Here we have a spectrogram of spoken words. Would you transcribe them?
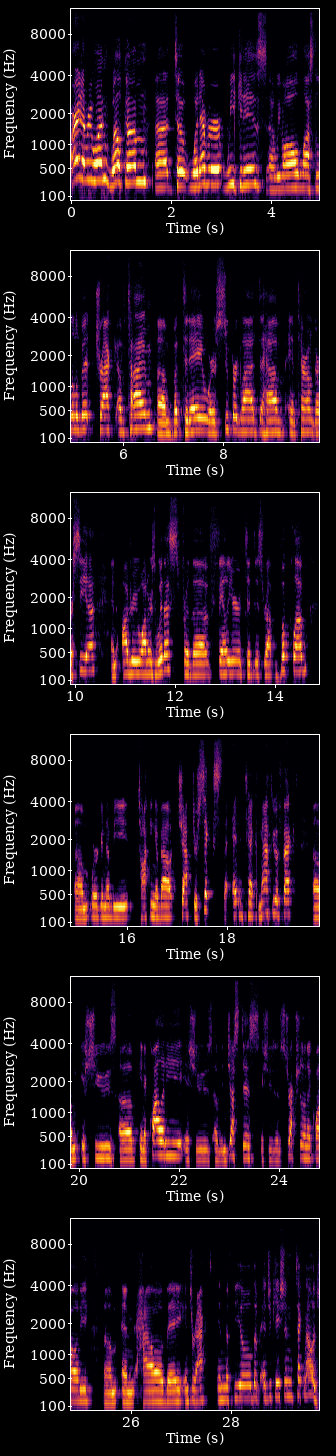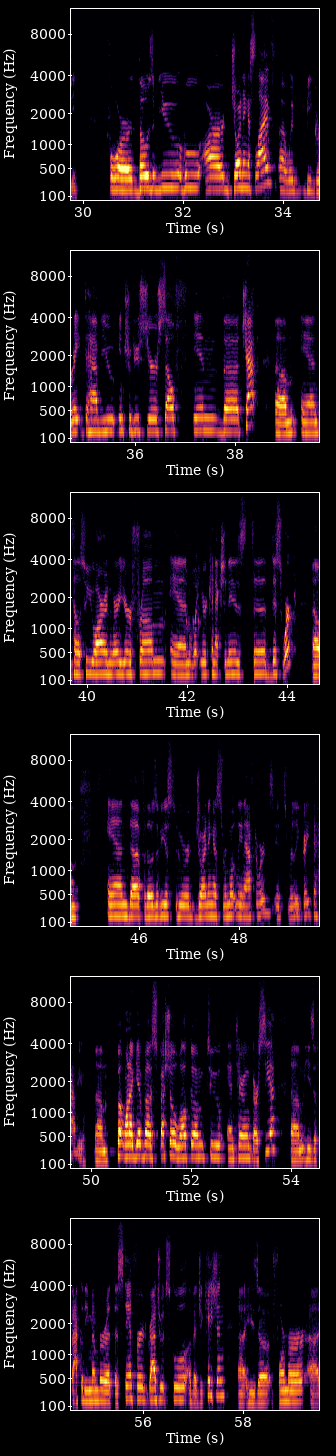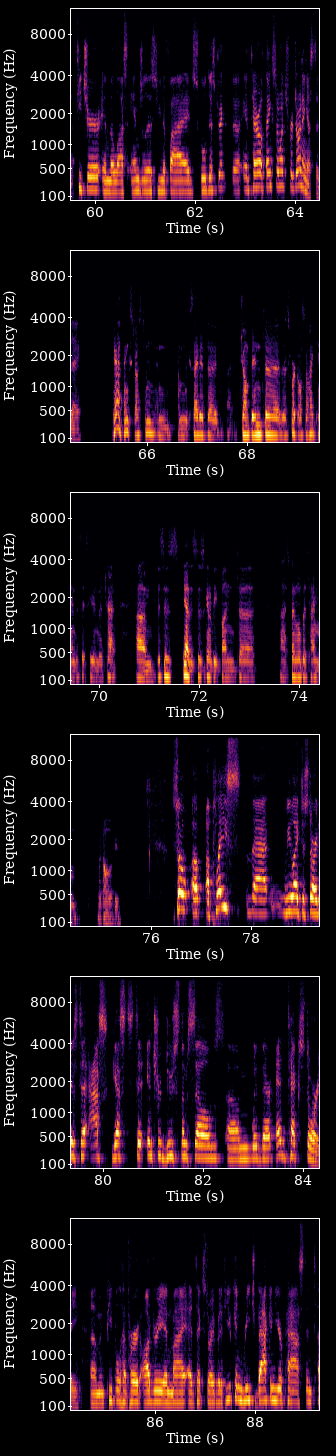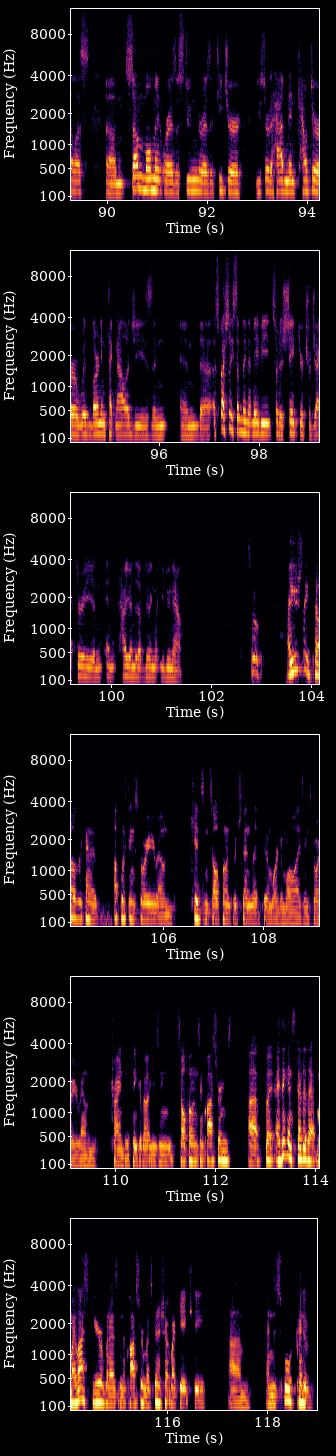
All right, everyone, welcome uh, to whatever week it is. Uh, we've all lost a little bit track of time, um, but today we're super glad to have Antero Garcia and Audrey Watters with us for the Failure to Disrupt Book Club. Um, we're going to be talking about Chapter 6, the EdTech Matthew Effect, um, issues of inequality, issues of injustice, issues of structural inequality, um, and how they interact in the field of education technology. For those of you who are joining us live, uh, would be great to have you introduce yourself in the chat um, and tell us who you are and where you're from and what your connection is to this work. Um, and uh, for those of you who are joining us remotely and afterwards, it's really great to have you. Um, but want to give a special welcome to Antero Garcia. Um, he's a faculty member at the Stanford Graduate School of Education. Uh, he's a former uh, teacher in the Los Angeles Unified School District. Uh, Antero, thanks so much for joining us today. Yeah, thanks, Justin. And I'm excited to uh, jump into this work. Also, hi, Candace, I see you in the chat. Um, this is, yeah, this is going to be fun to uh, spend a little bit of time with all of you. So a, a, place that we like to start is to ask guests to introduce themselves um, with their ed tech story. Um, and people have heard Audrey and my ed tech story, but if you can reach back into your past and tell us um, some moment where as a student or as a teacher, you sort of had an encounter with learning technologies and, and uh, especially something that maybe sort of shaped your trajectory and, and how you ended up doing what you do now. So I usually tell the kind of uplifting story around kids and cell phones, which then led to a more demoralizing story around trying to think about using cell phones in classrooms. Uh, but I think instead of that, my last year when I was in the classroom, I was finishing up my PhD, um, and the school kind of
